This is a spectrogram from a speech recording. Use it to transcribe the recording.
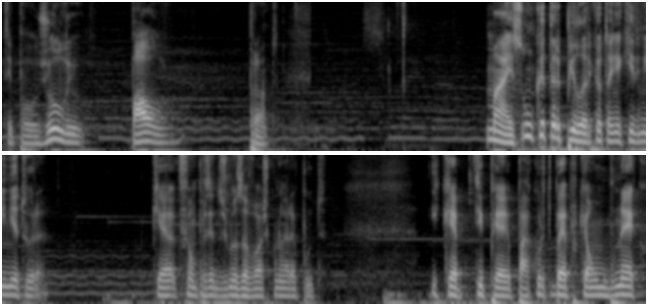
Tipo Júlio, Paulo, pronto. Mais um Caterpillar que eu tenho aqui de miniatura, que, é, que foi um presente dos meus avós quando eu era puto. E que é tipo, é, pá, curto bem porque é um boneco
